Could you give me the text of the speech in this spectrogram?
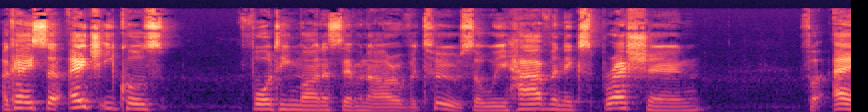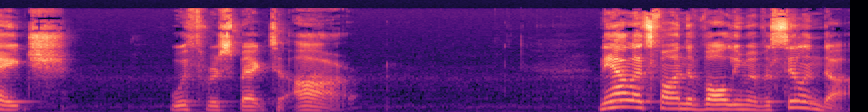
Okay, so h equals 14 minus 7r over 2. So we have an expression for h with respect to r. Now let's find the volume of a cylinder.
